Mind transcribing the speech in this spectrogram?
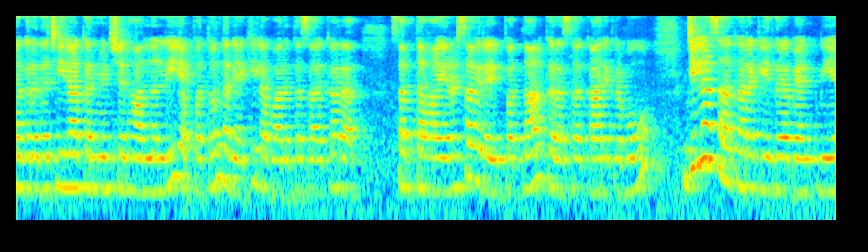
ನಗರದ ಚೀರಾ ಕನ್ವೆನ್ಷನ್ ಹಾಲ್ನಲ್ಲಿ ಎಪ್ಪತ್ತೊಂದನೇ ಅಖಿಲ ಭಾರತ ಸಹಕಾರ ಸಪ್ತಾಹ ಎರಡ್ ಸಾವಿರ ಇಪ್ಪತ್ನಾಲ್ಕರ ಸಹ ಕಾರ್ಯಕ್ರಮವು ಜಿಲ್ಲಾ ಸಹಕಾರ ಕೇಂದ್ರ ಬ್ಯಾಂಕ್ ನಿಯ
